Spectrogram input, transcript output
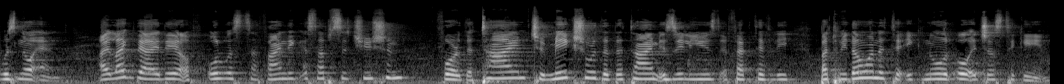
with no end. I like the idea of always finding a substitution for the time to make sure that the time is really used effectively, but we don't want it to ignore, oh, it's just a game.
